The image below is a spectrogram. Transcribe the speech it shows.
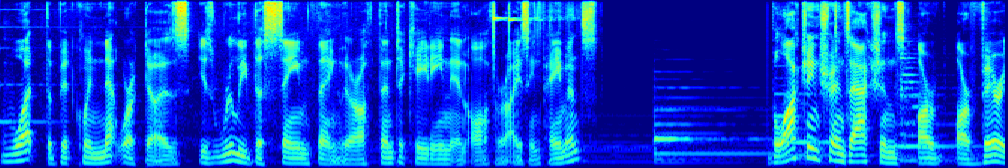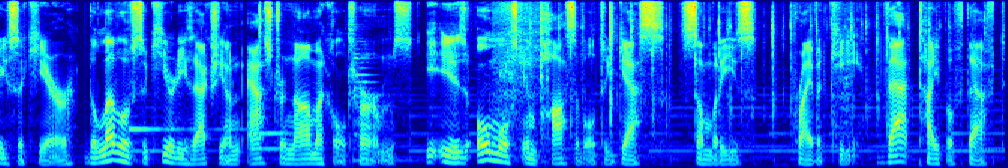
What the Bitcoin network does is really the same thing. They're authenticating and authorizing payments. Blockchain transactions are, are very secure. The level of security is actually on astronomical terms. It is almost impossible to guess somebody's private key. That type of theft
